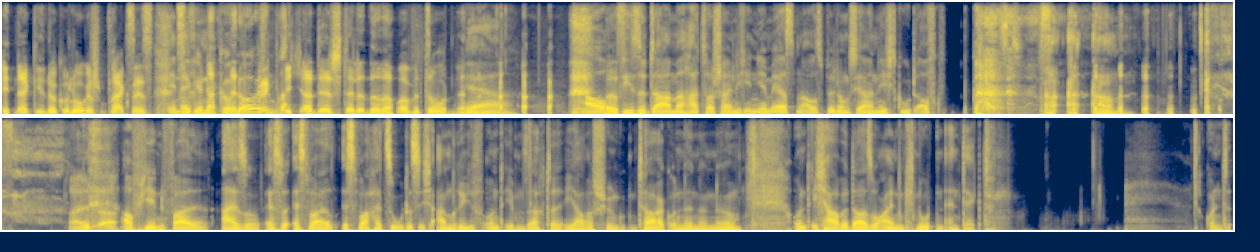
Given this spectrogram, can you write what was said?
In der gynäkologischen Praxis. In der gynäkologischen Möchte ich an der Stelle nur nochmal betonen. Ne? Ja. Auch Das- diese Dame hat wahrscheinlich in ihrem ersten Ausbildungsjahr nicht gut aufgepasst. Alter. Auf jeden Fall, also es, es, war, es war halt so, dass ich anrief und eben sagte, ja, schönen guten Tag und ne, ne, ne. Und ich habe da so einen Knoten entdeckt. Und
